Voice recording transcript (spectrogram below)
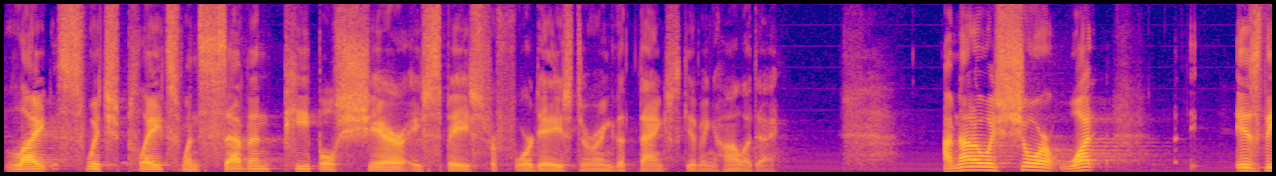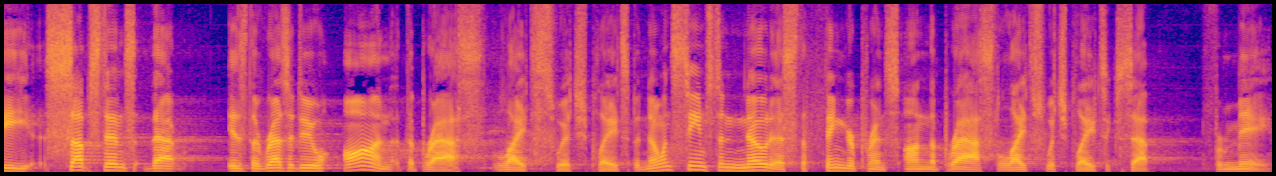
light switch plates when seven people share a space for four days during the Thanksgiving holiday. I'm not always sure what is the substance that is the residue on the brass light switch plates, but no one seems to notice the fingerprints on the brass light switch plates except for me.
